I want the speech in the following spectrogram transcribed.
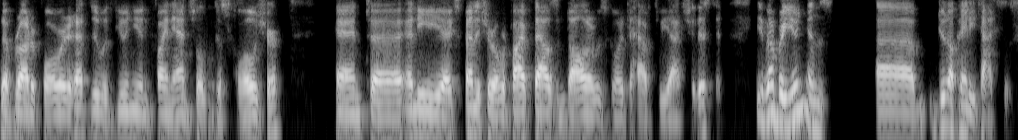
that brought it forward. It had to do with union financial disclosure and uh, any expenditure over five thousand dollars was going to have to be listed. You remember, unions uh, do not pay any taxes,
